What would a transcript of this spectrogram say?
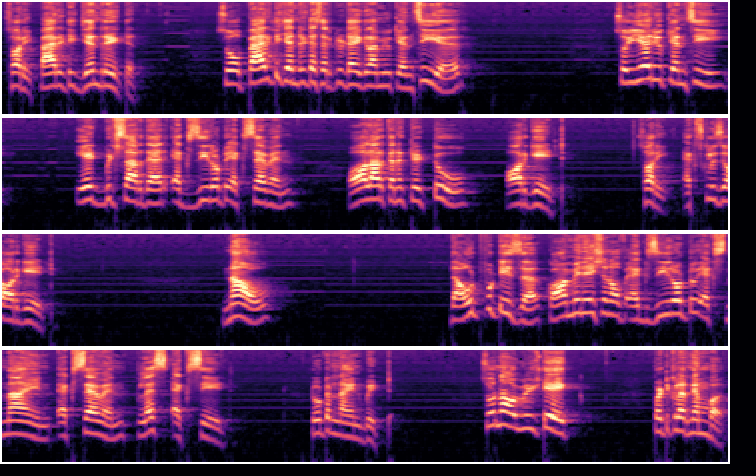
sorry, parity generator. So parity generator circuit diagram you can see here. So here you can see 8 bits are there x0 to x7 all are connected to OR gate sorry exclusive OR gate. Now the output is a combination of x0 to x9 x7 plus x8 total 9 bit. So now we will take particular number.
